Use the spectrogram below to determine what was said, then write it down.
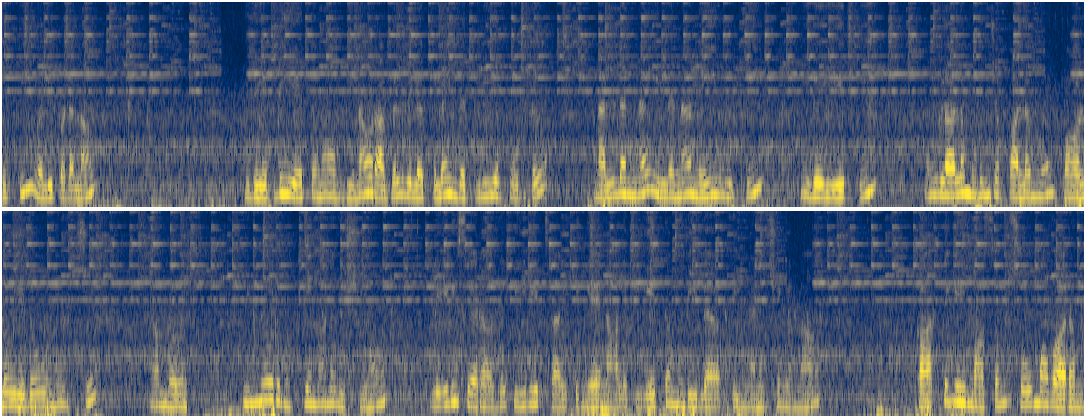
ஏற்றி வழிபடலாம். இதை எப்படி ஏற்றணும் அப்படின்னா ஒரு அகல் விளக்கில் இந்த திரியை போட்டு நல்லெண்ணெய் இல்லைன்னா நெய் ஊற்றி இதை ஏற்றி உங்களால் முடிஞ்ச பழமோ பாலோ ஏதோ ஒன்று வச்சு நம்ம இன்னொரு முக்கியமான விஷயம் லேடிஸ் யாராவது பீரியட்ஸ் ஆகிட்டீங்க நாளைக்கு ஏற்ற முடியல அப்படின்னு நினச்சிங்கன்னா கார்த்திகை மாதம் சோமவாரம்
